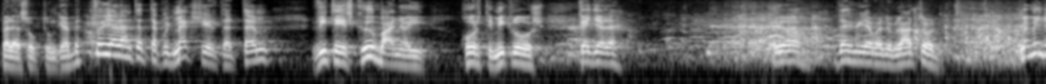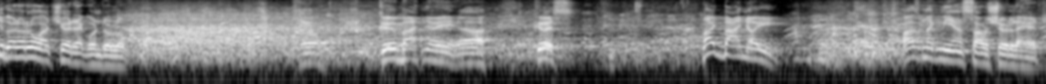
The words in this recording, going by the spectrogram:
bele szoktunk ebbe. Följelentettek, hogy megsértettem Vitéz kőbányai Horti Miklós kegyele. Ja, de hülye vagyok, látod? Mert mindig arra rohadt sörre gondolok. Ja, kőbányai, ja, kösz. Nagybányai! Az meg milyen szarsör lehet.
